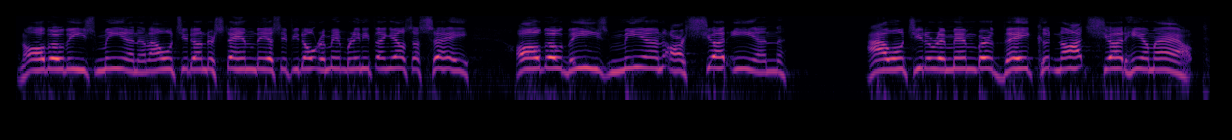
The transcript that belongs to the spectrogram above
And although these men, and I want you to understand this if you don't remember anything else I say, although these men are shut in, I want you to remember they could not shut him out.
